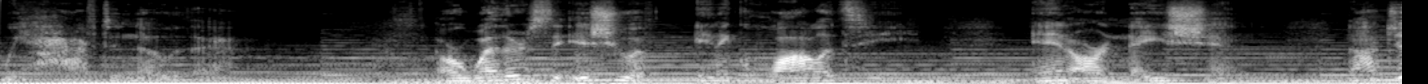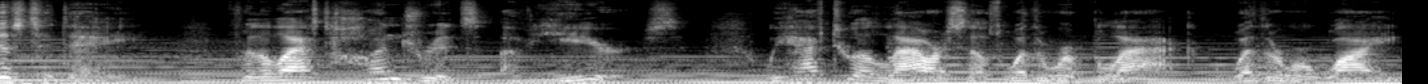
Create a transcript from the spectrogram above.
We have to know that. Or whether it's the issue of inequality in our nation not just today, for the last hundreds of years. We have to allow ourselves, whether we're black, whether we're white,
